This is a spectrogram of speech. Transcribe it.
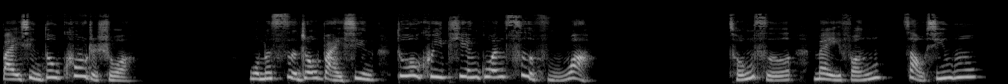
百姓都哭着说：“我们四周百姓多亏天官赐福啊！”从此，每逢造新屋，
